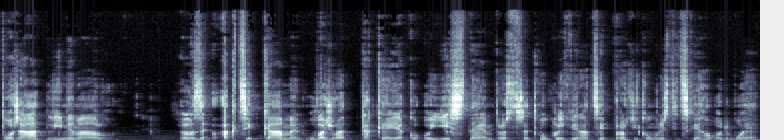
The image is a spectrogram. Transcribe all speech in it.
Pořád víme málo. Lze o akci Kámen uvažovat také jako o jistém prostředku k likvidaci protikomunistického odboje,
